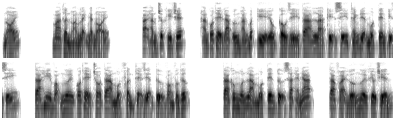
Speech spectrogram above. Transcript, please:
Nói. Ma thần hoàng lạnh nhạt nói. Tại hắn trước khi chết, hắn có thể đáp ứng hắn bất kỳ yêu cầu gì ta là kỵ sĩ thánh điện một tên kỵ sĩ, ta hy vọng ngươi có thể cho ta một phần thể diện tử vong phương thức. Ta không muốn làm một tên tự sát hèn nhát, ta phải hướng ngươi khiêu chiến.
